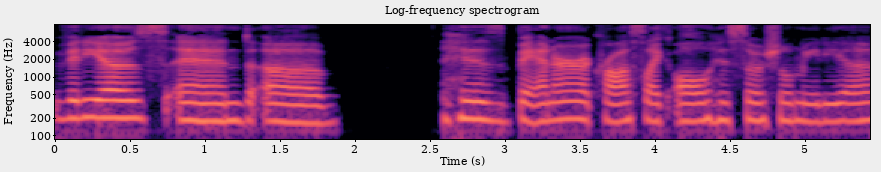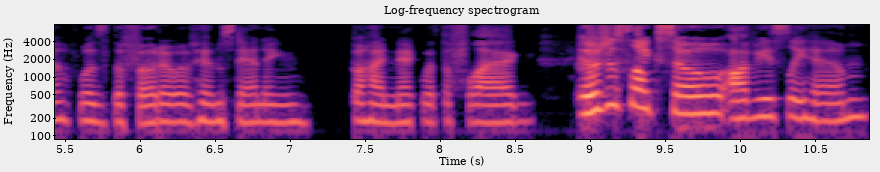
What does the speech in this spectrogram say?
videos and uh his banner across like all his social media was the photo of him standing behind Nick with the flag. It was just like so obviously him.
